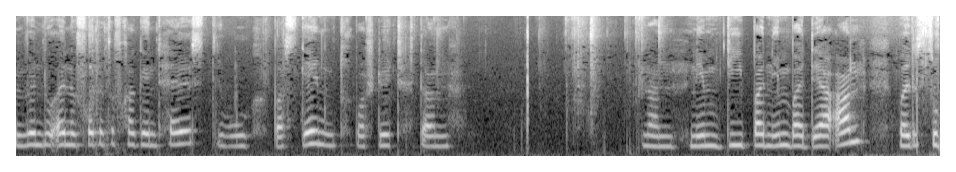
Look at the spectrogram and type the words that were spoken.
und wenn du eine Freundschaftsanfrage enthältst, wo was Gaming drüber steht, dann dann nehmen die bei nehmen bei der an, weil das so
